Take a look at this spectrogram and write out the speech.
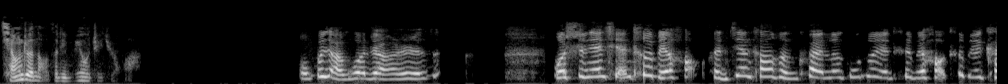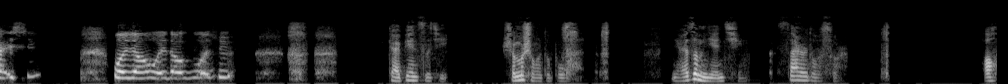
强者脑子里没有这句话。我不想过这样日子。我十年前特别好，很健康，很快乐，工作也特别好，特别开心。我想回到过去，改变自己，什么时候都不晚。你还这么年轻，三十多岁。好，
